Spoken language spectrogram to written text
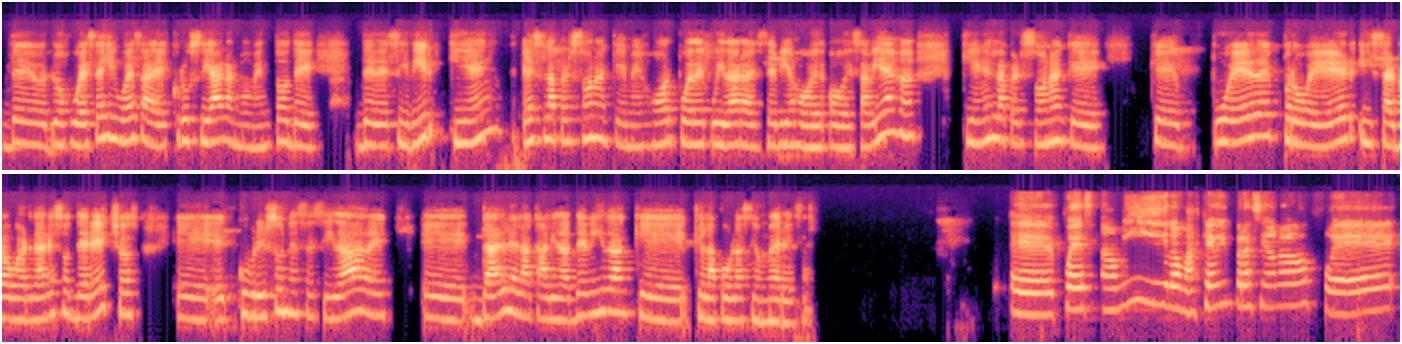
de los jueces y juezas es crucial al momento de, decidir quién es la persona que mejor puede cuidar a ese viejo o esa vieja, quién es la persona que, puede proveer y salvaguardar esos derechos, eh, eh, cubrir sus necesidades, eh, darle la calidad de vida que la población merece. Eh, pues a mí lo más que me impresionó fue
